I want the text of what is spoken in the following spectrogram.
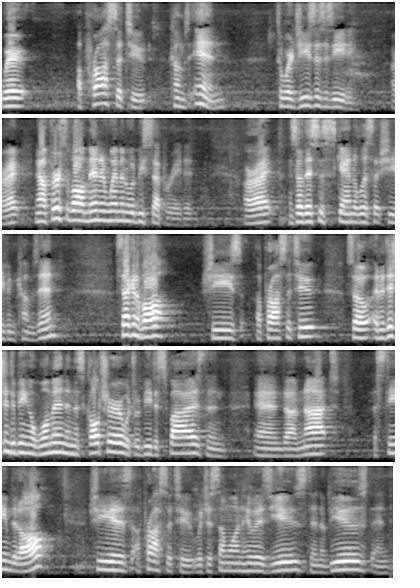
where a prostitute comes in to where Jesus is eating. All right? Now, first of all, men and women would be separated. All right? And so this is scandalous that she even comes in. Second of all, she's a prostitute. So, in addition to being a woman in this culture, which would be despised and, and um, not esteemed at all, she is a prostitute, which is someone who is used and abused and,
